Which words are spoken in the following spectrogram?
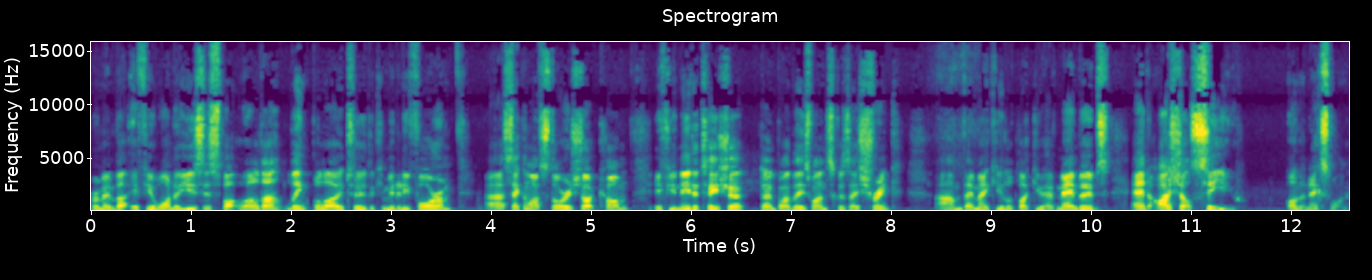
Remember, if you want to use this spot welder, link below to the community forum, uh, secondlifestorage.com. If you need a t-shirt, don't buy these ones because they shrink. Um, they make you look like you have man boobs. And I shall see you on the next one.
